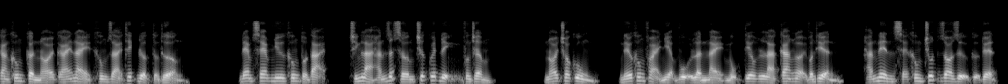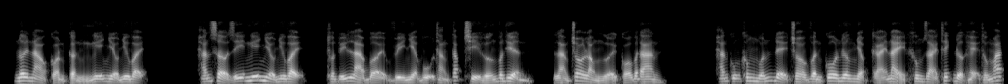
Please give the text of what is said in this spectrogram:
càng không cần nói cái này không giải thích được tưởng thưởng. Đem xem như không tồn tại, chính là hắn rất sớm trước quyết định phương châm. Nói cho cùng, nếu không phải nhiệm vụ lần này mục tiêu là ca ngợi vân thiện, hắn nên sẽ không chút do dự cự tuyệt, nơi nào còn cần nghĩ nhiều như vậy. Hắn sở dĩ nghĩ nhiều như vậy, thuần túy là bởi vì nhiệm vụ thẳng tắp chỉ hướng vân thiện, làm cho lòng người có bất an. Hắn cũng không muốn để cho vân cô nương nhập cái này không giải thích được hệ thống mắt.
